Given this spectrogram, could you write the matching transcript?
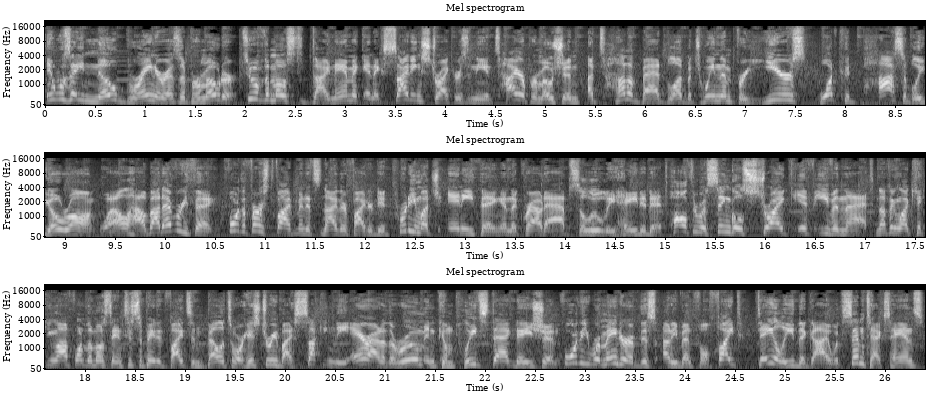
it was a no brainer as a promoter. Two of the most dynamic and exciting strikers in the entire promotion, a ton of bad blood between them for years. What could possibly go wrong? Well, how about everything? For the first five minutes, neither fighter did pretty much anything, and the crowd absolutely hated it. Paul threw a single strike, if even that. Nothing like kicking off one of the most anticipated fights in Bellator history by sucking the air out of the room in complete stagnation. For the remainder of this uneventful fight, Daley, the guy with Semtex hands,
